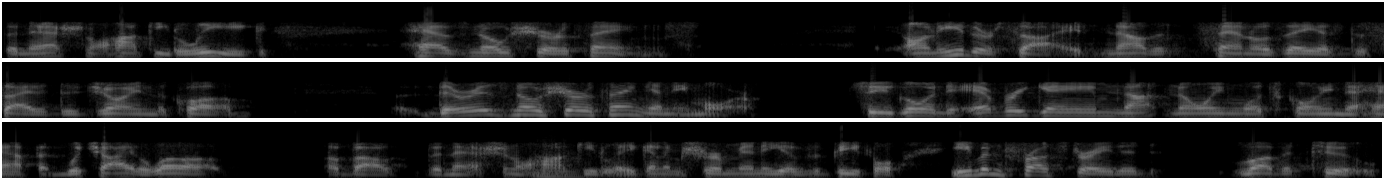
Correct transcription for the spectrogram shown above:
the National Hockey League, has no sure things on either side. Now that San Jose has decided to join the club, there is no sure thing anymore. So you go into every game not knowing what's going to happen, which I love about the National mm. Hockey League, and I'm sure many of the people, even frustrated, love it too.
